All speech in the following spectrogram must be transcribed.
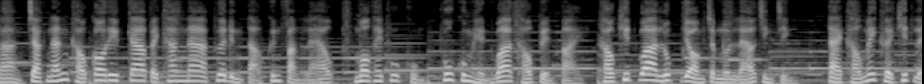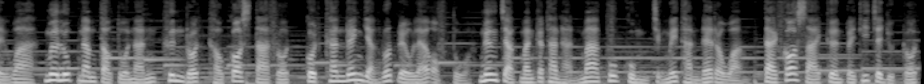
คลั่ง จากนั้นเขาก็รีบก้าวไปข้างหน้าเพื่อดึงเต่าขึ้นฝั่งแล้ว มอบให้ผู้คุม ผู้คุมเห็นว่าเขาเปลี่ยนไป เขาคิดว่าลุกยอมจำนนแล้วจริง ๆ แต่เขาไม่เคยคิดเลยว่า เมื่อลุกนำเต่าตัวนั้นขึ้นรถเขาก็สตาร์ทรถ กดคันเร่งอย่างรวดเร็วแล้วออกตัว เนื่องจากมันกระทันหันมากผู้คุมจึงไม่ทันได้ระวัง แต่ก็สายเกินไปที่จะหยุดรถ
